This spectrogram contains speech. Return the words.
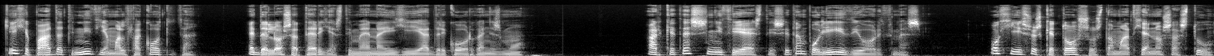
και είχε πάντα την ίδια μαλθακότητα, εντελώς ατέριαστη με ένα υγιή αντρικό οργανισμό. Αρκετές συνήθειές της ήταν πολύ ιδιόρυθμες, όχι ίσως και τόσο στα μάτια ενός αστού,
